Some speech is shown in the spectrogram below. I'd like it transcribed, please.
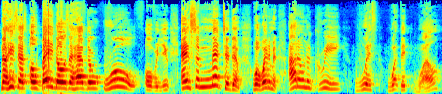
Now he says, obey those that have the rule over you and submit to them. Well, wait a minute. I don't agree with what they, well,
